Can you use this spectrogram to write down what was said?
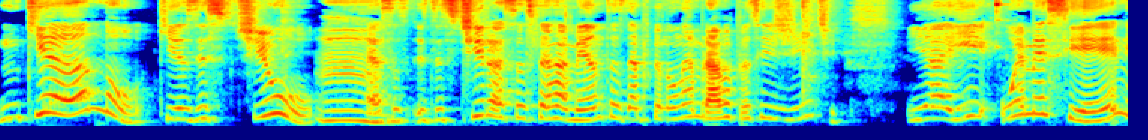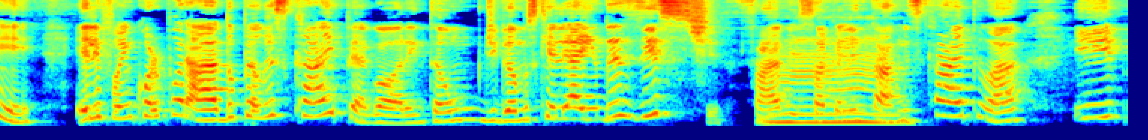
em que ano que existiu Hum. essas, existiram essas ferramentas, né? Porque eu não lembrava, eu pensei, gente. E aí, o MSN, ele foi incorporado pelo Skype agora. Então, digamos que ele ainda existe, sabe? Só que ele tá no Skype lá. E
